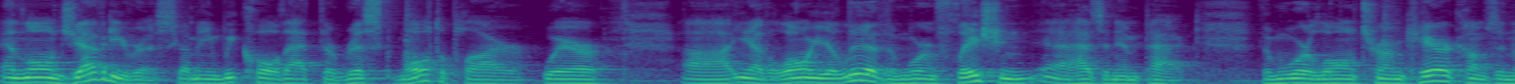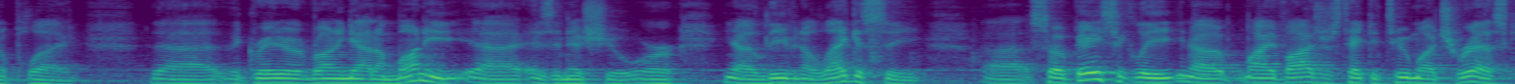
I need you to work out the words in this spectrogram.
and longevity risk. I mean, we call that the risk multiplier, where uh, you know the longer you live, the more inflation uh, has an impact, the more long-term care comes into play the, the greater running out of money uh, is an issue, or you know, leaving a legacy. Uh, so basically, you know, my advisor's taking too much risk.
